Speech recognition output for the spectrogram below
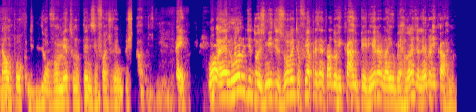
dar um pouco de desenvolvimento no tênis infantil do Estado. Bem, é, no ano de 2018 eu fui apresentado ao Ricardo Pereira, lá em Uberlândia, lembra, Ricardo?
